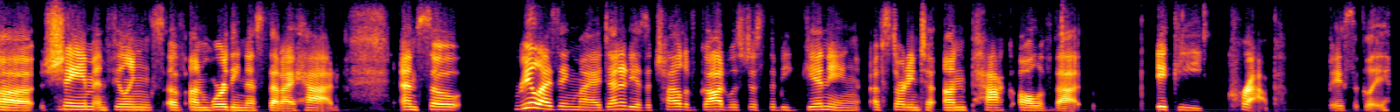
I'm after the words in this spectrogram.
uh, shame and feelings of unworthiness that I had, and so realizing my identity as a child of God was just the beginning of starting to unpack all of that icky crap, basically.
